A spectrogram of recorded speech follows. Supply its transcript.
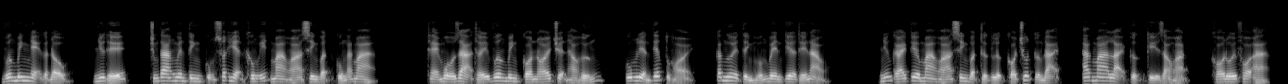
Vương binh nhẹ gật đầu, như thế, chúng ta nguyên tinh cũng xuất hiện không ít ma hóa sinh vật cùng ác ma. Thẻ mộ giả thấy vương binh có nói chuyện hào hứng, cũng liền tiếp tục hỏi, các ngươi tình huống bên kia thế nào? Những cái kia ma hóa sinh vật thực lực có chút cường đại, ác ma lại cực kỳ giàu hoạt khó đối phó a. À.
